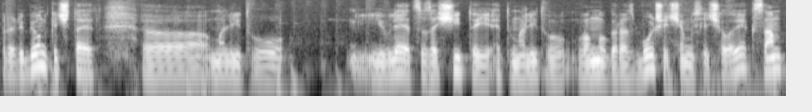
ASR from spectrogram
про ребенка читает э, молитву, является защитой эта молитва во много раз больше, чем если человек сам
